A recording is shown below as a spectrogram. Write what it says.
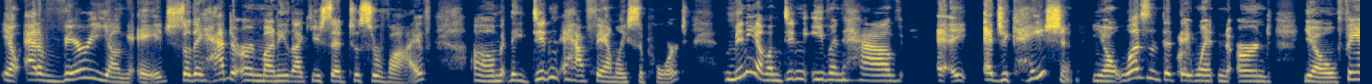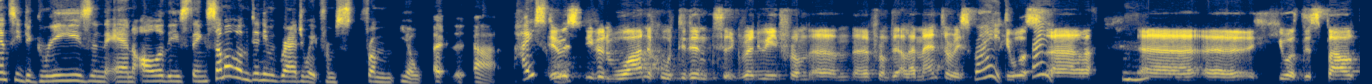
You know, at a very young age, so they had to earn money, like you said, to survive. Um, they didn't have family support. Many of them didn't even have a- education you know it wasn't that they went and earned you know fancy degrees and and all of these things some of them didn't even graduate from from you know uh, uh, high school there was even one who didn't graduate from um, uh, from the elementary school right he was right. Uh, mm-hmm. Uh, uh, he was dispelled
